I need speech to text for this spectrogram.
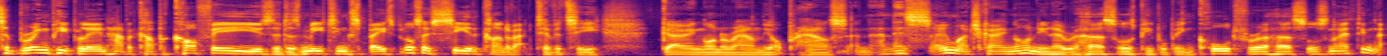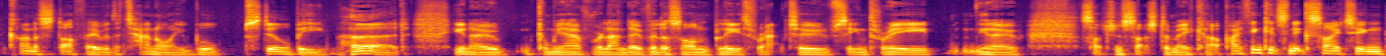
to bring people in, have a cup of coffee, use it as meeting space, but also see the kind of activity going on around the opera house. And, and there's so much going on, you know, rehearsals, people being called for rehearsals. And I think that kind of stuff over the tannoy will still be heard. You know, can we have Rolando Villazón, please, for Act Two, Scene Three, you know, such and such to make up. I think it's an exciting,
